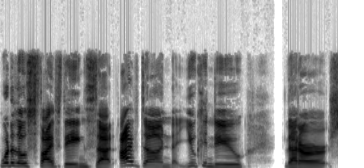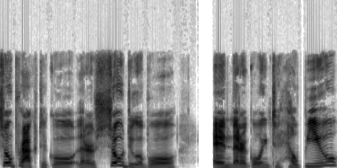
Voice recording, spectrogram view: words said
what are those five things that I've done that you can do that are so practical, that are so doable, and that are going to help you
